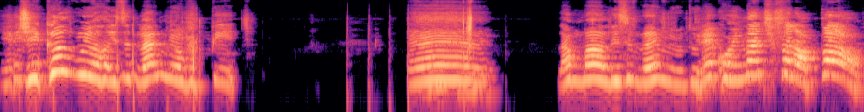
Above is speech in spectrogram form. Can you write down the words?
Geri Çıkılmıyor. izin vermiyor bu piç. Eee. Direkt Lan mal izin vermiyor. Dur. oyundan çıksan aptal.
